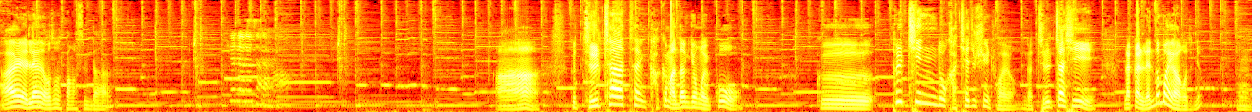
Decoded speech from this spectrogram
아이 엘레나 어서 반갑습니다. 아 그 타- 가끔 안 닿는 경우가 있고, 그, 풀친도 같이 해주시면 좋아요. 그러니까 질차시 약간 랜덤하게 가거든요? 응.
